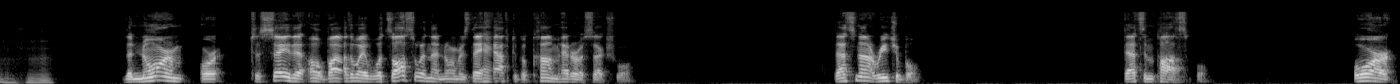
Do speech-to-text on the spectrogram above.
Mm-hmm. The norm, or to say that, oh, by the way, what's also in that norm is they have to become heterosexual. That's not reachable. That's impossible. Or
